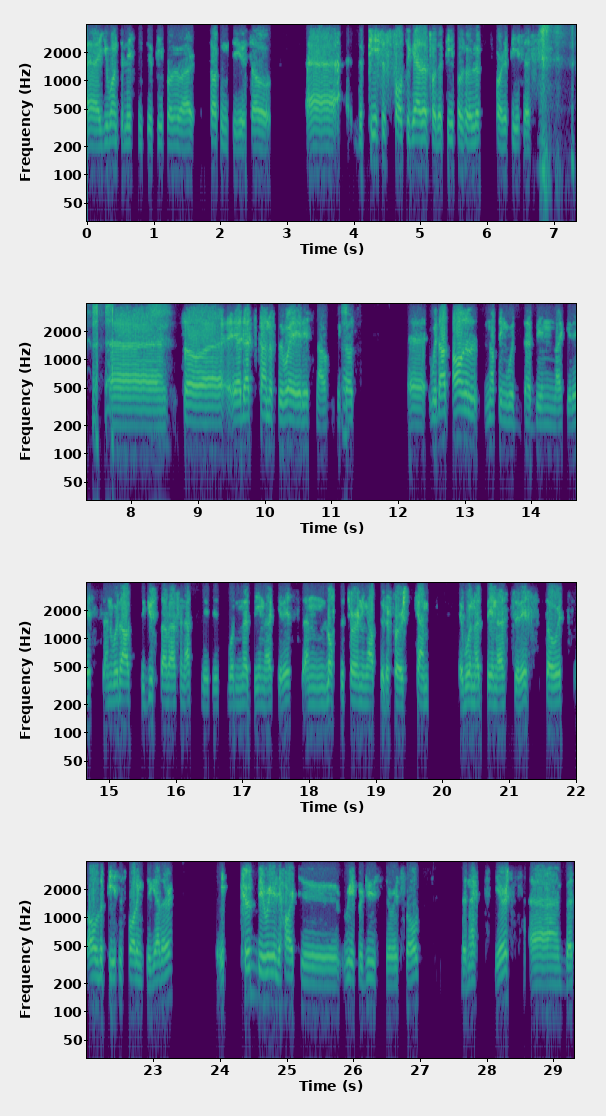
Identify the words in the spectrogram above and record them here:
uh, you want to listen to people who are talking to you. So uh, the pieces fall together for the people who look for the pieces. uh, so uh, yeah, that's kind of the way it is now. Because uh, without all, nothing would have been like it is, and without the Gustav as an athlete, it wouldn't have been like it is. And Lotte turning up to the first camp, it wouldn't have been as it is. So it's all the pieces falling together. It could be really hard to reproduce the results the next years, uh, but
